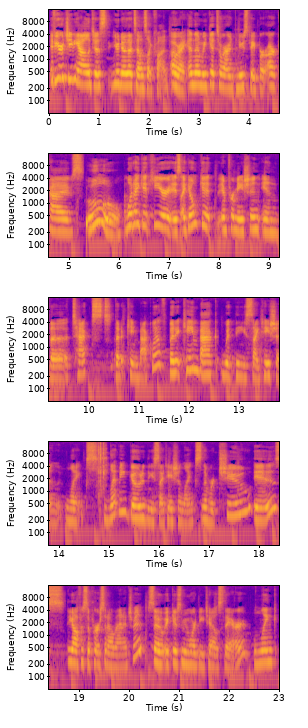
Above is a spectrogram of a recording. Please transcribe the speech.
If you're a genealogist, you know that sounds like fun. All right, and then we get to our newspaper archives. Ooh, what I get here is I don't get information in the text that it came back with, but it came back with the citation links. Let me go to these citation links. Number two is the Office of Personnel Management. So it gives me more details there. Link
